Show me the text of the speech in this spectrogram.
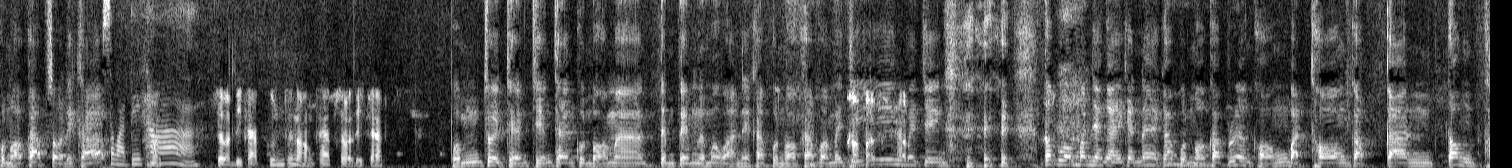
คุณหมอครับ สวัสดีครับ สวัสดีค่ะ สวัสดีครับ คุณถนอมครับ สวัสดีครับ ผมช่วยเถียงเถียงแทนคุณหมอมาเต็มๆเลยเมื่อวานเนี่ยครับคุณหมอครับว่าไม่จริงครับไม่จริง ตกลงมันยังไงกันแน่ครับคุณหมอครับเรื่องของบัตรทองกับการต้องท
